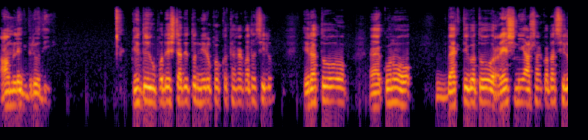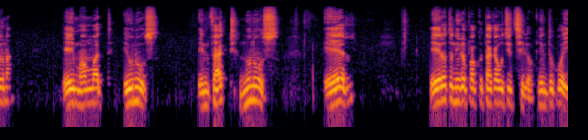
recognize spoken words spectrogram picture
আওয়ামী লীগ বিরোধী। কিন্তু এই উপদেষ্টাদের তো নিরপেক্ষ থাকার কথা ছিল। এরা তো কোনো ব্যক্তিগত রেশ নিয়ে আসার কথা ছিল না। এই মোহাম্মদ ইউনুস ইনফ্যাক্ট নুনুস, এর, এরও তো নিরপেক্ষ থাকা উচিত ছিল, কিন্তু কই?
